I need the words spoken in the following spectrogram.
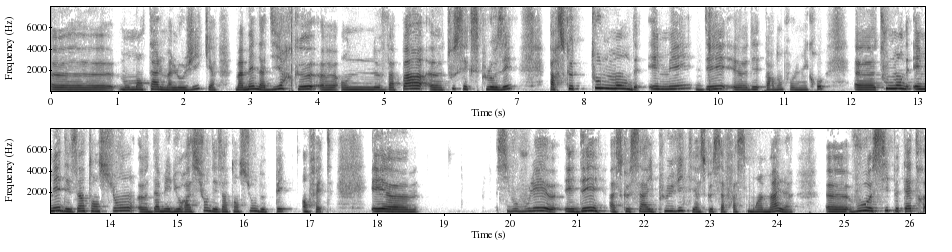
euh, mon mental, ma logique m'amène à dire que euh, on ne va pas euh, tous exploser parce que tout le monde émet des, des pardon pour le micro, tout le monde émet des intentions d'amélioration, des intentions de paix en fait. Et si vous voulez aider à ce que ça aille plus vite et à ce que ça fasse moins mal, vous aussi peut-être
